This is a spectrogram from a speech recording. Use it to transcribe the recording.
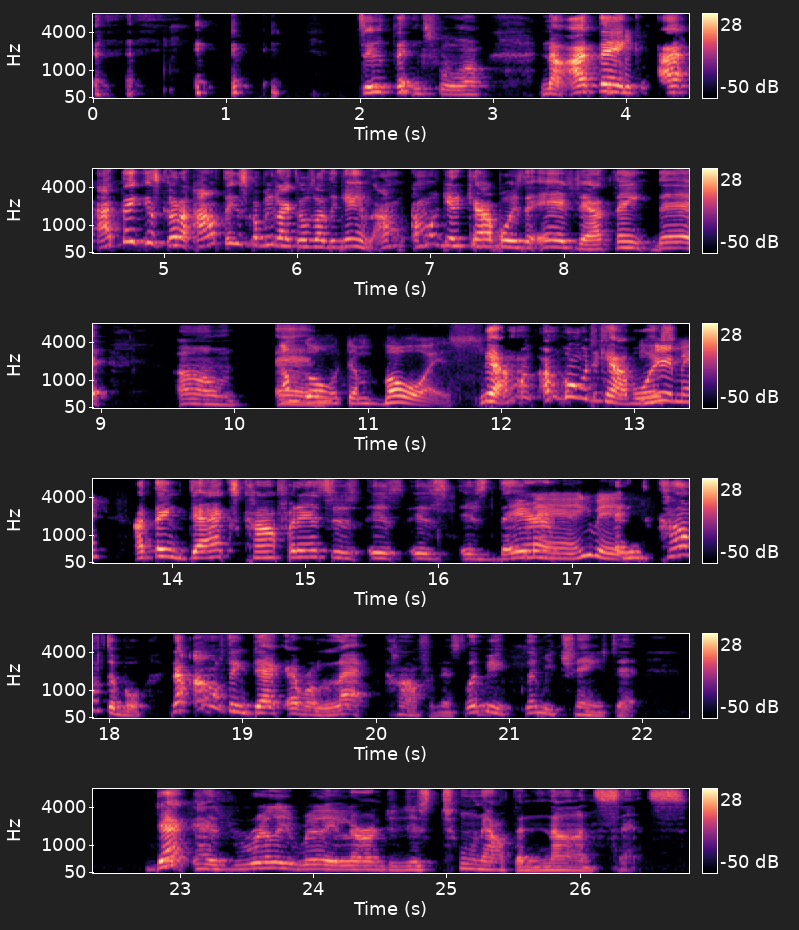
two things for them. Now I think I, I think it's gonna I don't think it's gonna be like those other games. I'm I'm gonna get the Cowboys the edge there. I think that um I'm going with them boys. yeah, I'm, I'm going with the Cowboys. You hear me? I think Dak's confidence is is is is there Man, you and he's comfortable. Now I don't think Dak ever lacked confidence. Let me let me change that. Dak has really really learned to just tune out the nonsense.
